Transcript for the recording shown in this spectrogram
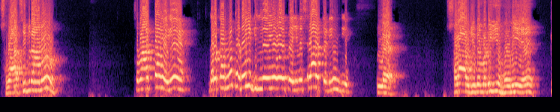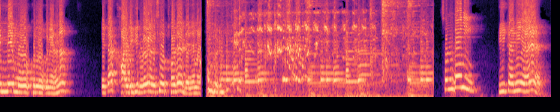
ਸਵਾਦ ਸੀ ਬਦਾਮ? ਸਵਾਦ ਤਾਂ ਹੈਗੇ ਆ। ਗੱਲ ਕਰਨਾ ਥੋੜੇ ਜਿਹੇ ਗਿੱਲੇ ਜਿਹੇ ਹੋਏ ਪਏ ਜਿਵੇਂ ਸਲਾਬ ਚੜੀ ਹੁੰਦੀ ਹੈ ਲੈ ਸਲਾਬ ਜੀ ਤਾਂ ਮੜੀ ਜੀ ਹੋਣੀ ਹੈ ਕਿੰਨੇ ਮੂਰਖ ਲੋਕ ਨੇ ਹਨਾ? ਇਹ ਤਾਂ ਖਾਲੀ ਜੀ ਰੁੜੇ ਹੋਏ ਸੀ ਉੱਥੋਂ ਲੈਂਦੇ ਨੇ ਮੈਂ। ਸੁਣਦੇ ਨਹੀਂ ਕੀ ਕਹਿਣੀ ਹੈ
